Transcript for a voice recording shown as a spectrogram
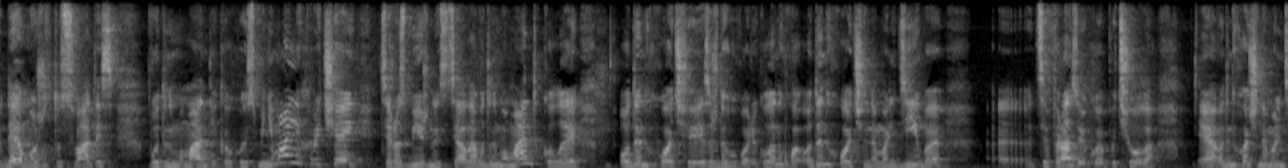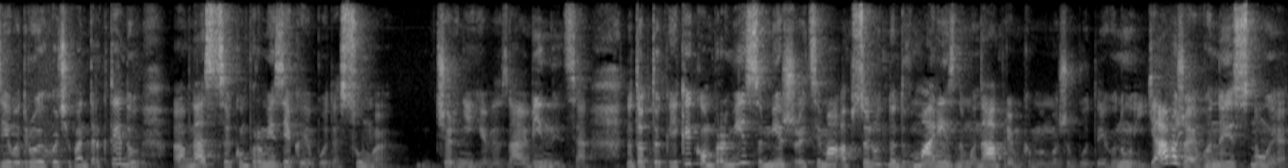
де можуть стосуватись в один момент якихось мінімальних речей, ці розбіжності, але в один момент, коли один хоче, я завжди говорю, коли один хоче на Мальдіви, е, це фраза, яку я почула. Е, Один хоче на Мальдіви, другий хоче в Антарктиду. В нас компроміс який буде? Суми, Чернігів, не знаю, Вінниця. Ну тобто, який компроміс між цими абсолютно двома різними напрямками може бути? Ну я вважаю, його не існує.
